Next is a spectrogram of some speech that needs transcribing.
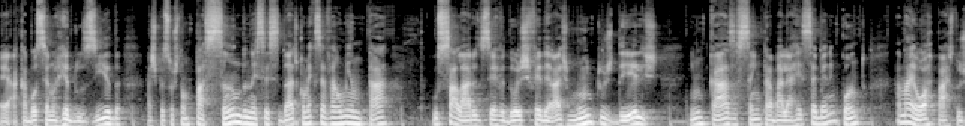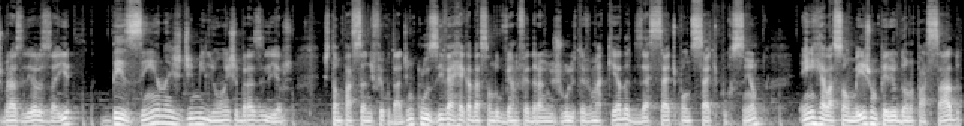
é, acabou sendo reduzida, as pessoas estão passando necessidade. Como é que você vai aumentar o salário de servidores federais, muitos deles em casa sem trabalhar, recebendo, enquanto a maior parte dos brasileiros aí dezenas de milhões de brasileiros estão passando dificuldade. Inclusive, a arrecadação do governo federal em julho teve uma queda de 17,7% em relação ao mesmo período do ano passado,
